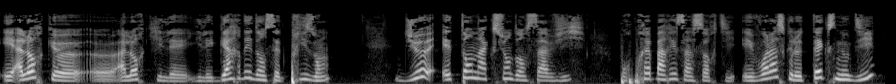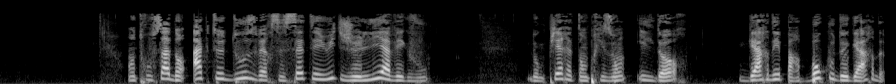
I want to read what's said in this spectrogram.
Et alors que, euh, alors qu'il est, il est gardé dans cette prison, Dieu est en action dans sa vie pour préparer sa sortie. Et voilà ce que le texte nous dit. On trouve ça dans Acte 12, versets 7 et 8. Je lis avec vous. Donc Pierre est en prison, il dort, gardé par beaucoup de gardes.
